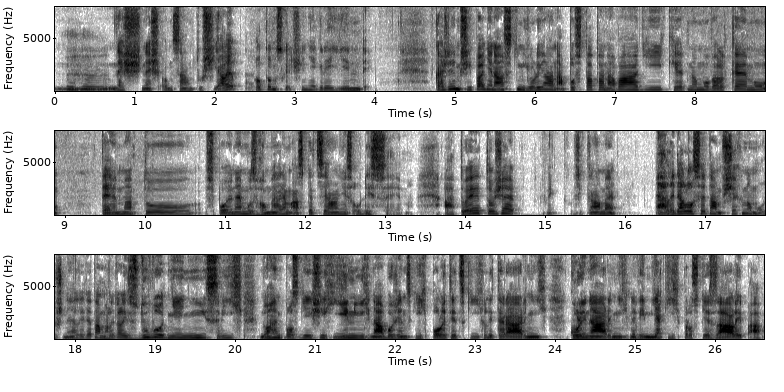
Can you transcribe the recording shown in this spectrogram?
mm-hmm. než, než on sám tuší. Ale o tom svědčí někdy jindy. V každém případě nás tím Julián Apostata navádí k jednomu velkému tématu spojenému s Homérem a speciálně s Odysejem. A to je to, že, jak říkáme, Hledalo se tam všechno možné, lidé tam hledali zdůvodnění svých mnohem pozdějších jiných náboženských, politických, literárních, kulinárních, nevím jakých prostě zálib a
